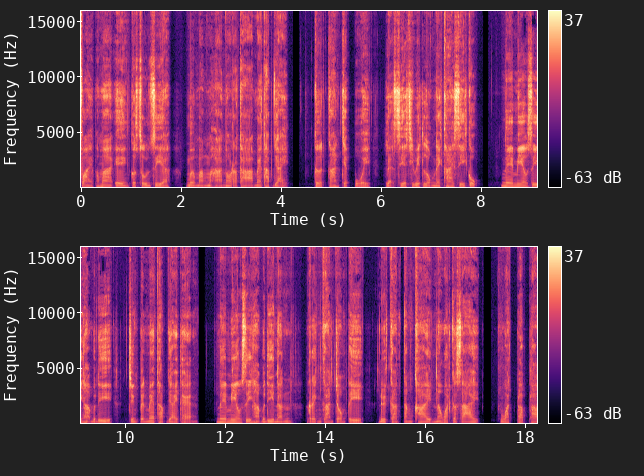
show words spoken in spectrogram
ฝ่ายพม่าเองก็สูญเสียเมื่อมังมหานรธาแม่ทัพใหญ่ เกิดการเจ็บป่วยและเสียชีวิตลงในค่ายสีกุก เนเมียวสีหบดีจึงเป็นแม่ทัพใหญ่แทน เนเมียวสีหบดีนั้น เร่งการโจมตีด้วยการตั้งค่ายณวัดกระซ้าย วัดพระพลา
